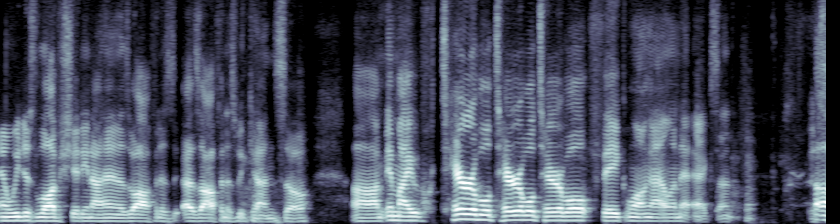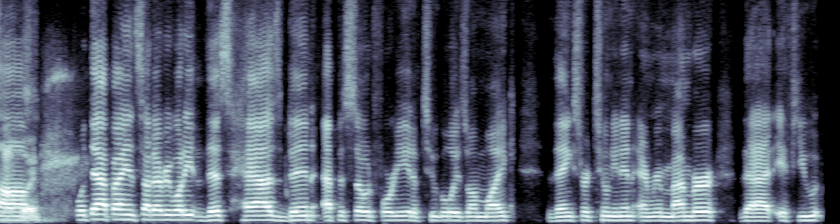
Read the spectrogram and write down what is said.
and we just love shitting on him as often as as often as we can. So, um, in my terrible, terrible, terrible fake Long Island accent. Um, with that being said, everybody, this has been episode 48 of Two Goalies on Mic. Thanks for tuning in. And remember that if you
